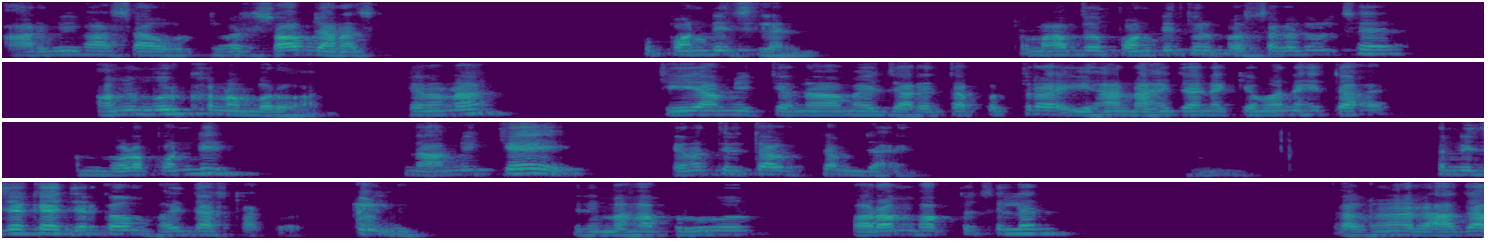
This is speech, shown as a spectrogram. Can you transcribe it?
আরবি ভাষা, উর্দু ভাষা সব জানা ছিল। খুব পণ্ডিত ছিলেন। তো মহাপ্রভু পণ্ডিত বলে প্রশ্ন করতে বলছে, আমি মূর্খ নম্বর ওয়ান কেননা, কে আমি, কেন আমি জারেতা পুত্র, ইহা নাহি জানে কেমন হিত হয়। আমি বড় পণ্ডিত, না আমি কে, কেন তৃতীয় তীর্থম যাই নিজেকে যেরকম হরিদাস ঠাকুর, তিনি মহাপ্রভুর পরম ভক্ত ছিলেন। রাজা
